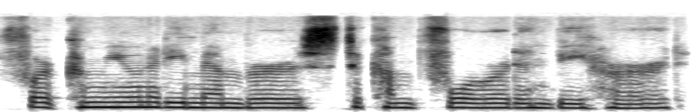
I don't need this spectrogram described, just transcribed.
for community members to come forward and be heard.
